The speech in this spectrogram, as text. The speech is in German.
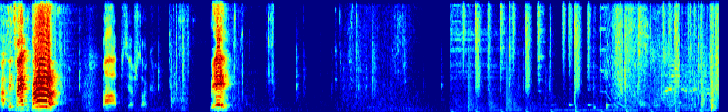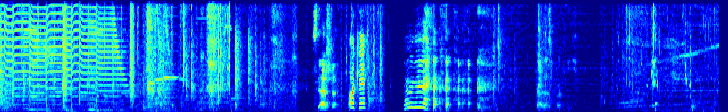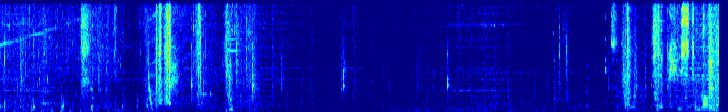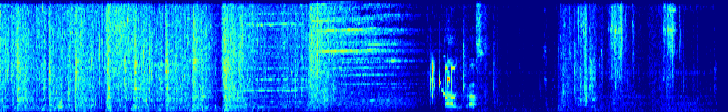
Hab den zweiten BAM! Bab, sehr stark. Wen? Stark. Okay. Okay.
